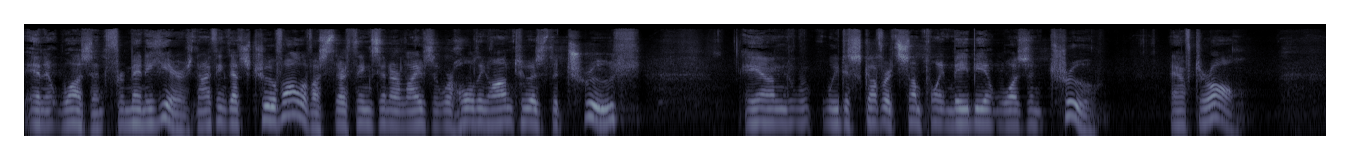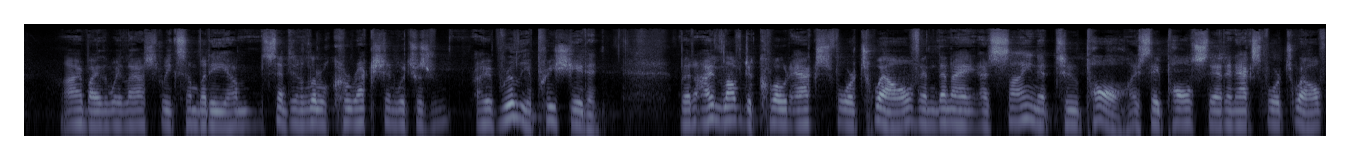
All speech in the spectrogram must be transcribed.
and it wasn't for many years. Now, I think that's true of all of us. There are things in our lives that we're holding on to as the truth, and we discover at some point maybe it wasn't true after all. I, by the way, last week somebody um, sent in a little correction, which was I really appreciated. But I love to quote Acts 4:12 and then I assign it to Paul. I say Paul said in Acts 4:12,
